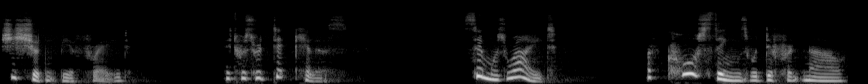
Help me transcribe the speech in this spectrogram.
She shouldn't be afraid. It was ridiculous. Sim was right. Of course things were different now.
